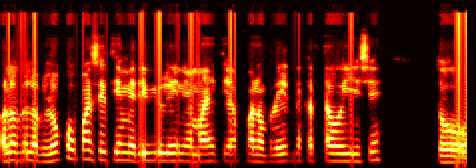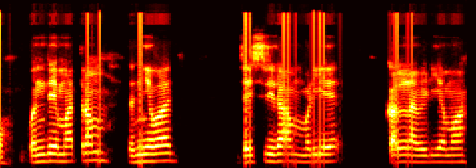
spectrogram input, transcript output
અલગ અલગ લોકો પાસેથી અમે રિવ્યુ લઈને માહિતી આપવાનો પ્રયત્ન કરતા હોઈએ છીએ. તો વંદે માતરમ, ધન્યવાદ. જય શ્રી રામ. મળીએ કાલના વિડીયોમાં.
